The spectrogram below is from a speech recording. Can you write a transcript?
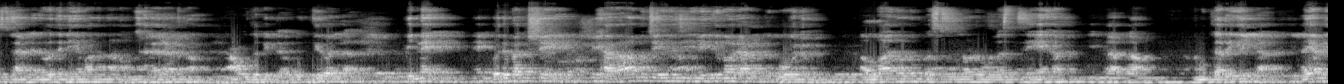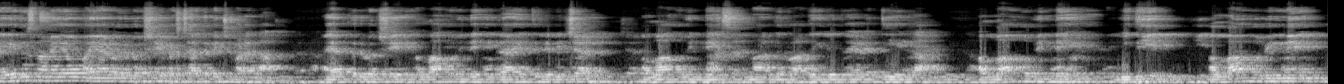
ഇസ്ലാമിന് അനുവദനീയമാണെന്നാണോ ഹലാലാണെന്നാണോ ഒരിക്കലുമല്ല പിന്നെ ഒരു പക്ഷേ ഹറാം ചെയ്ത് ജീവിക്കുന്ന ഒരാൾക്ക് പോലും അള്ളാഹിനോടും റസൂലിനോടുമുള്ള സ്നേഹം ഉണ്ടാകാം നമുക്കറിയില്ല. അയാൾ ഏത് സമയവും അയാൾ ഒരു പക്ഷേ പശ്ചാത്തലിച്ച് മടങ്ങാം. അയാൾക്ക് ഒരു പക്ഷേ അള്ളാഹുവിന്റെ ഹിതായത്ത് ലഭിച്ചാൽ അള്ളാഹുവിന്റെ സന്മാർഗ പാതയിലേക്ക് അയാൾ എത്തിയേക്കാം. അള്ളാഹുവിന്റെ വിധിയിൽ അള്ളാഹുവിന്റെ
